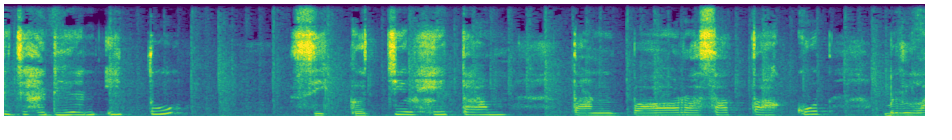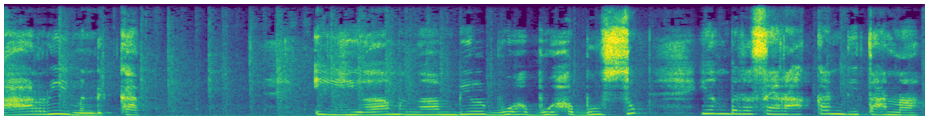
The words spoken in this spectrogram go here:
kejadian itu, si kecil hitam tanpa rasa takut berlari mendekat. Ia mengambil buah-buah busuk yang berserakan di tanah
